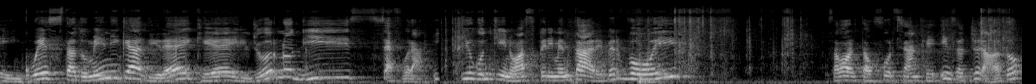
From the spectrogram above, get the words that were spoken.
E in questa domenica direi che è il giorno di Sephora. Io continuo a sperimentare per voi stavolta ho forse anche esagerato,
